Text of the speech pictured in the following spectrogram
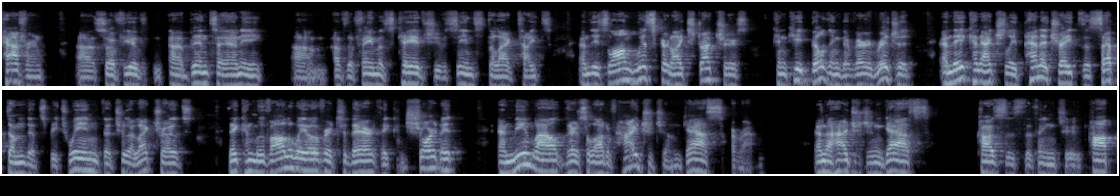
cavern. Uh, so if you've uh, been to any um, of the famous caves, you've seen stalactites. And these long whisker-like structures can keep building. They're very rigid. And they can actually penetrate the septum that's between the two electrodes they can move all the way over to there, they can short it. And meanwhile, there's a lot of hydrogen gas around. And the hydrogen gas causes the thing to pop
